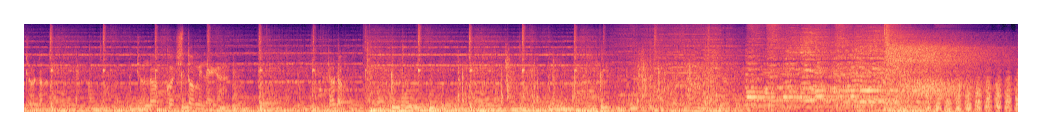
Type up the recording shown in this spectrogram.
ढूंढो। ढूंढो, कुछ तो मिलेगा। ढूंढो। My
